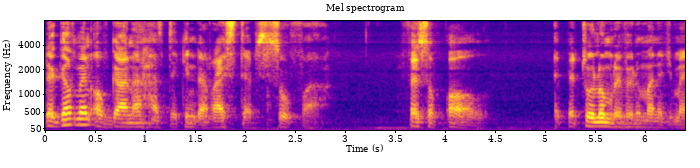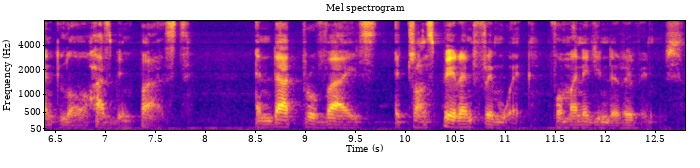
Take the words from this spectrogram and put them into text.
The government of Ghana has taken the right steps so far. First of all, a petroleum revenue management law has been passed, and that provides a transparent framework for managing the revenues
